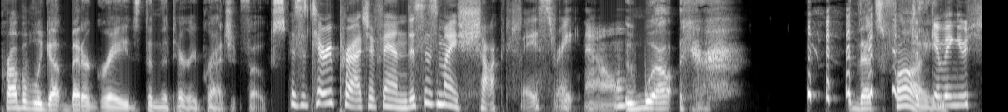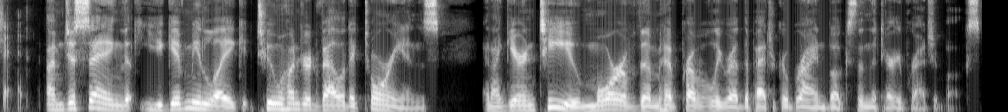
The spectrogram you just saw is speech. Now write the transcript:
Probably got better grades than the Terry Pratchett folks. As a Terry Pratchett fan, this is my shocked face right now. Well, that's fine. Just giving you shit. I'm just saying that you give me like 200 valedictorians, and I guarantee you more of them have probably read the Patrick O'Brian books than the Terry Pratchett books.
